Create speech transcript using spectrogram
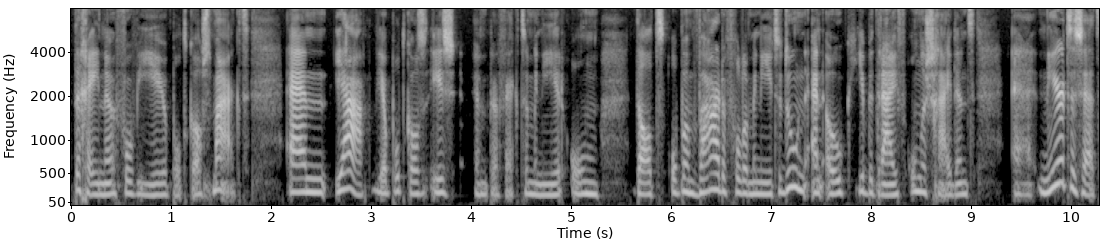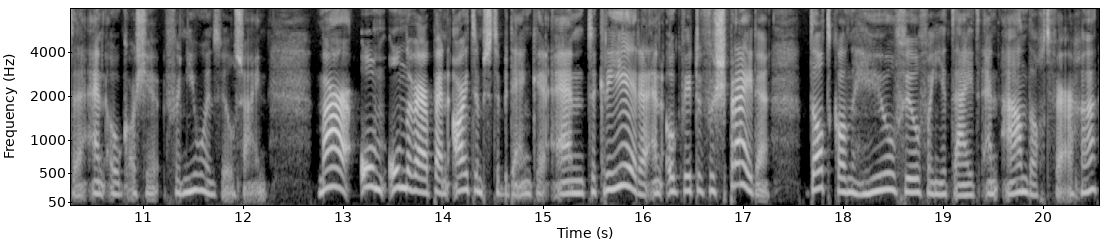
degene voor wie je je podcast maakt. En ja, jouw podcast is een perfecte manier om dat op een waardevolle manier te doen en ook je bedrijf onderscheidend uh, neer te zetten en ook als je vernieuwend wil zijn. Maar om onderwerpen en items te bedenken en te creëren en ook weer te verspreiden, dat kan heel veel van je tijd en aandacht vergen.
